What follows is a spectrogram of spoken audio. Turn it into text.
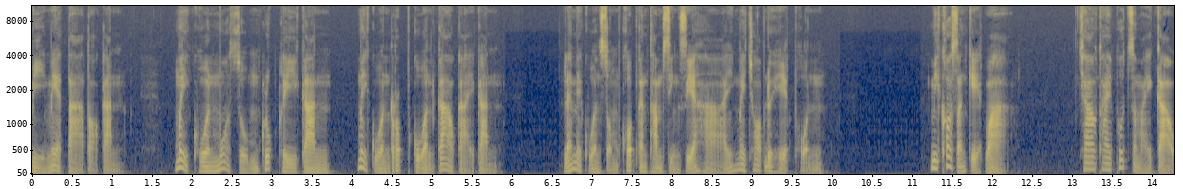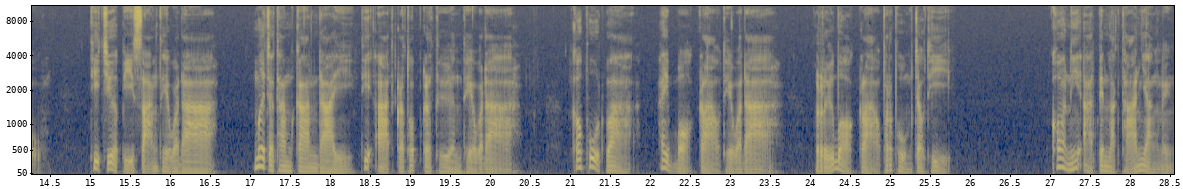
มีเมตตาต่อกัน ไม่ควรมั่วสุมคลุกคลีกัน ไม่ควรรบกวนก้าวไก่กัน และไม่ควรสมคบกันทำสิ่งเสียหายไม่ชอบด้วยเหตุผล มีข้อสังเกตว่า ชาวไทยพุทธสมัยเก่า ที่เชื่อผีสางเทวดา เมื่อจะทำการใดที่อาจกระทบกระเทือนเทวดา เขาพูดว่าให้บอกกล่าวเทวดา หรือบอกกล่าวพระภูมิเจ้าที่ ข้อนี้อาจเป็นหลักฐานอย่างหนึ่ง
